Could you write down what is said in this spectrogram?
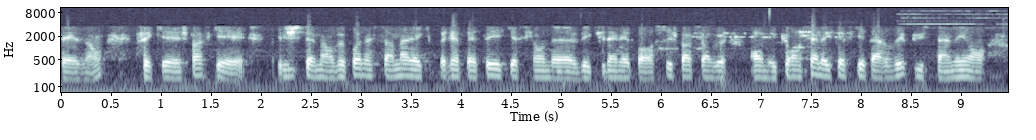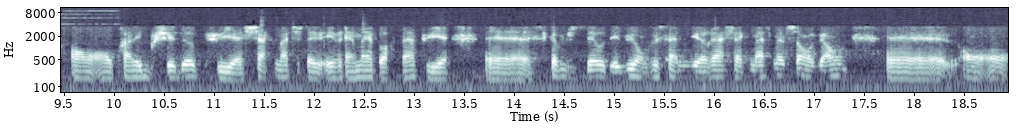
saison. Fait que je pense que justement, on veut pas nécessairement répéter qu'est-ce qu'on a vécu l'année passée. Je pense qu'on veut, on est conscient de ce qui est arrivé. Puis cette année, on, on, prend les bouchées d'eau. Puis euh, chaque match est, vraiment important. Puis euh, c'est comme je disais au début, on veut s'améliorer à chaque match. Même si on gagne, euh, on,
